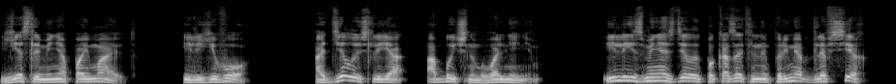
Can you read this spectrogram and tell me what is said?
Если меня поймают, или его, отделаюсь ли я обычным увольнением? Или из меня сделают показательный пример для всех,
